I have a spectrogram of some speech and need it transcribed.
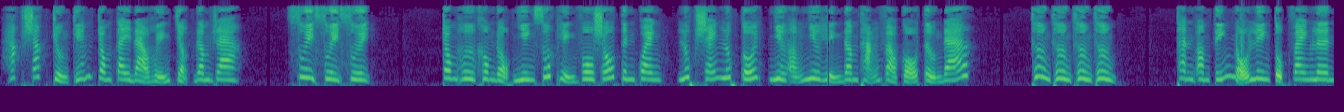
hắc sắc trường kiếm trong tay đào huyện chợt đâm ra. Xuy xuy xuy. Trong hư không đột nhiên xuất hiện vô số tinh quang, lúc sáng lúc tối, như ẩn như hiện đâm thẳng vào cổ tượng đá. Thương thương thương thương. Thanh âm tiếng nổ liên tục vang lên.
